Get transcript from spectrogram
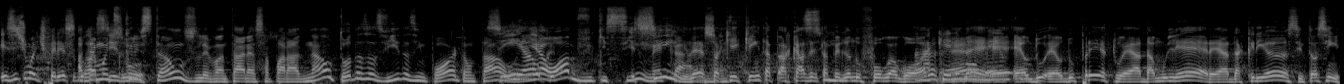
Existe uma diferença do Até racismo. muitos cristãos levantaram essa parada. Não, todas as vidas importam, tal. Sim, é, e é, é óbvio que sim, né, sim, né, cara? né? Só que quem tá a casa está pegando fogo agora, né, é, é, o do, é o do preto, é a da mulher, é a da criança. Então assim,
